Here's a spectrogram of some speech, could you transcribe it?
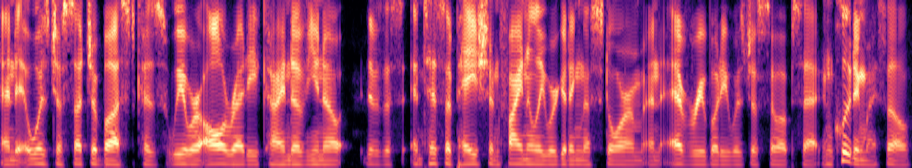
And it was just such a bust because we were already kind of, you know, there was this anticipation. Finally, we're getting this storm, and everybody was just so upset, including myself.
